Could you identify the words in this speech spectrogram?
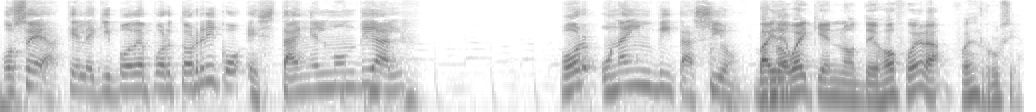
O sea, que el equipo de Puerto Rico está en el Mundial por una invitación. By the No- way, quien nos dejó fuera fue Rusia.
